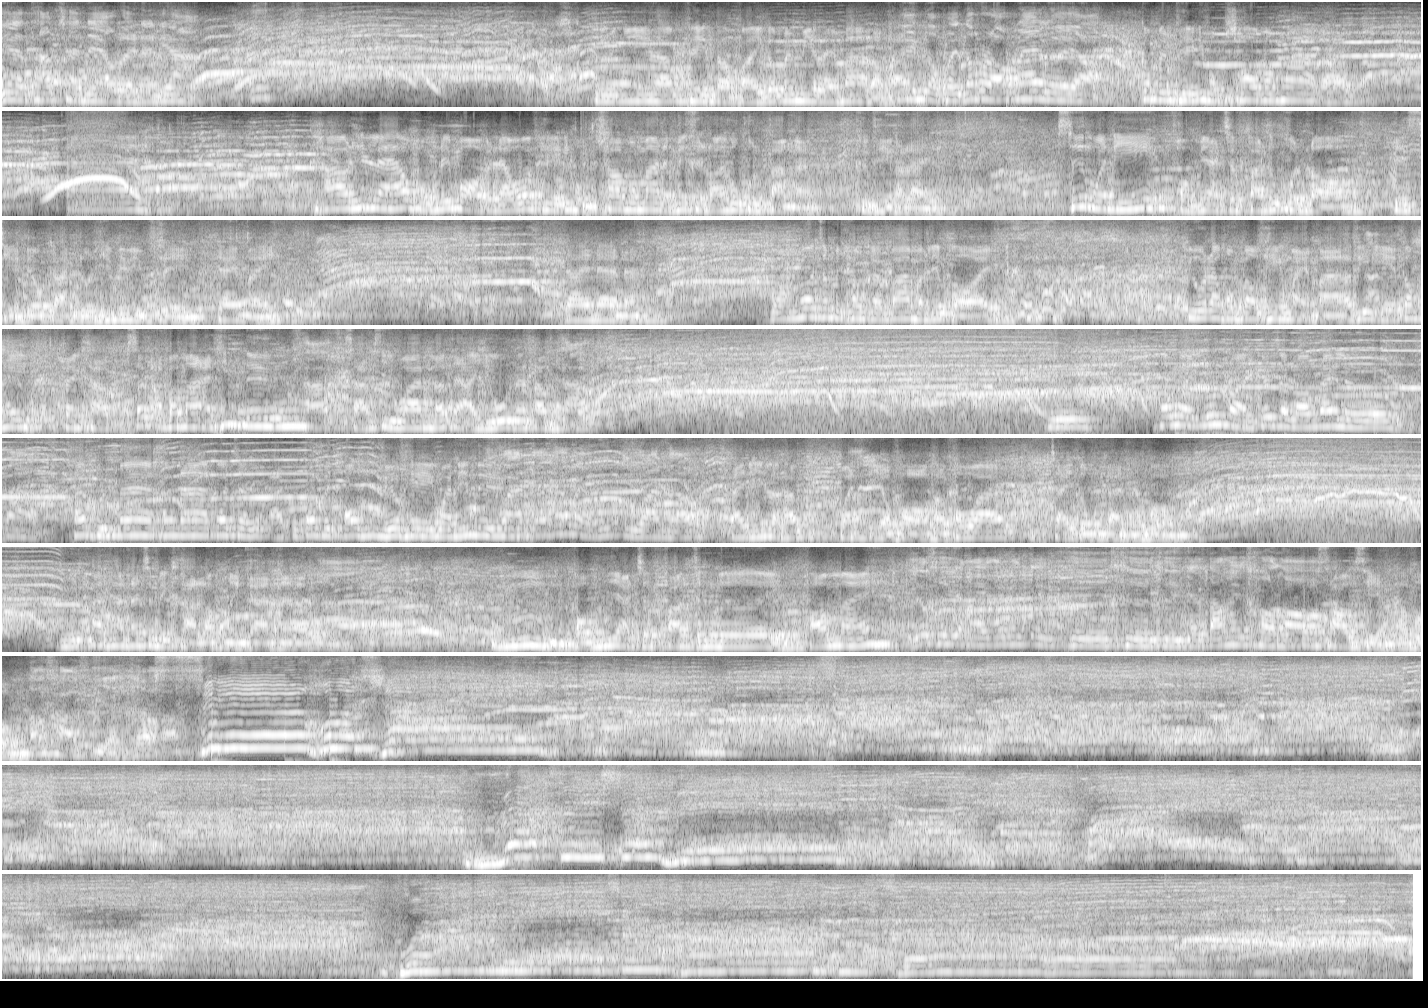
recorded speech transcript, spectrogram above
เนี่ยทับชาแนลเลยนะเนี่ยคืองี้ครับเพลงต่อไปก็ไม่มีอะไรมากหรอกครับเพลงต่อไปต้องร้องแน่เลยอะ ก็เป็นเพลงที่ผมชอบมากๆครับแต่คราวที่แล้วผมได้บอกไปแล้วว่าเพลงที่ผมชอบมากๆแต่ไม่เคยร้องให้พวกคุณฟังอะคือเพลงอะไร ซึ่งวันนี้ผมอยากจะฟังทุกคนร้องเป็นเสียงเดียวกันโดยที่ไม่มีเพลงได้ไหม ได้แน่นะหวังว่าจะไปทำกันบ้านมาเรียบร้อย คือเวลาผมเอาเพลงใหม่มาครับพี่เอต้องให้ ประมาณอาทิตย์หนึ่งครับ สามสี่วันแล้วแต่อายุนะครับผมครับคือถ้าวัยรุ่นหน่อยก็จะร้องได้เลยจ้ะถ้าคุณแม่ข้างหน้าก็จะอาจจะต้องไปท่องเนื้อเพลงมานิดนึง วันแล้วถ้าแบบนี้กี่วันแล้วอันนี้เหรอครับ วันเดียวพอครับ เพราะว่าใจตรงกันครับผมดูท่าทางน่าจะเป็นขาล็อกเหมือนกันนะครับผมอืมผมอยากจะฟังจังเลย พร้อมไหมแล้วคือยังไงก็ไม่เก่งคือคือคือจะต้องให้คอร้องต้องซาวเสียงครับผมต้องสาวเสียงใช่ไหมครับ เสี รักที่ฉันมี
